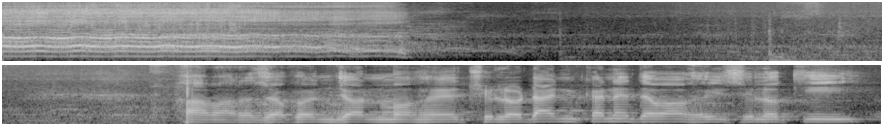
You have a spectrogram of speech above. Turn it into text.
আমার যখন জন্ম হয়েছিল ডাইন কানে দেওয়া হয়েছিল কি?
